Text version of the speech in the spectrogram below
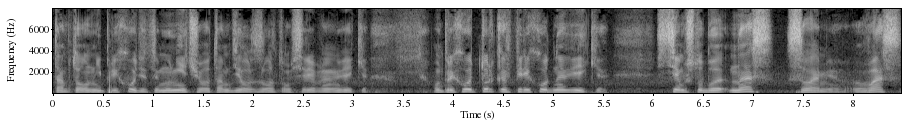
там-то он не приходит, ему нечего там делать в золотом серебряном веке, Он приходит только в переходном веке. С тем, чтобы нас с вами, вас,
